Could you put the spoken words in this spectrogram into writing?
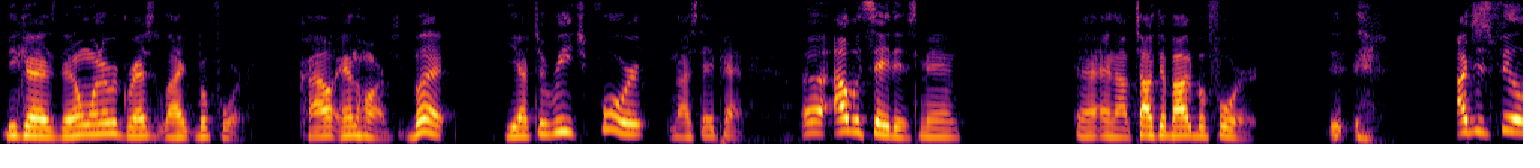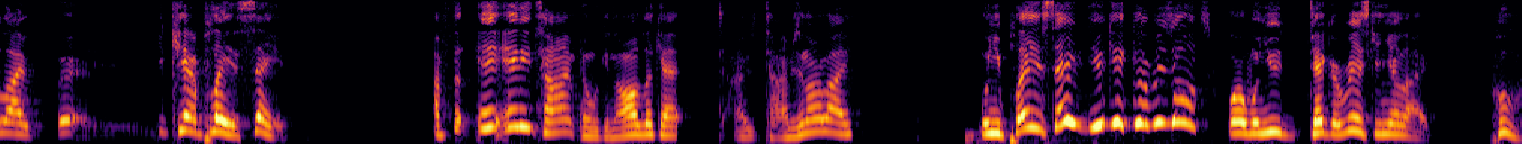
because they don't want to regress like before. Kyle and Harbs. But you have to reach forward, not stay pat. Uh, I would say this, man, and I've talked about it before. I just feel like uh, you can't play it safe. I feel any time, and we can all look at times times in our life when you play it safe, you get good results, or when you take a risk and you're like, "Whew,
